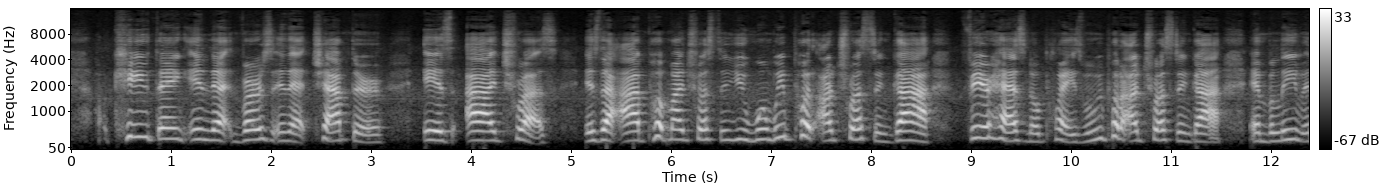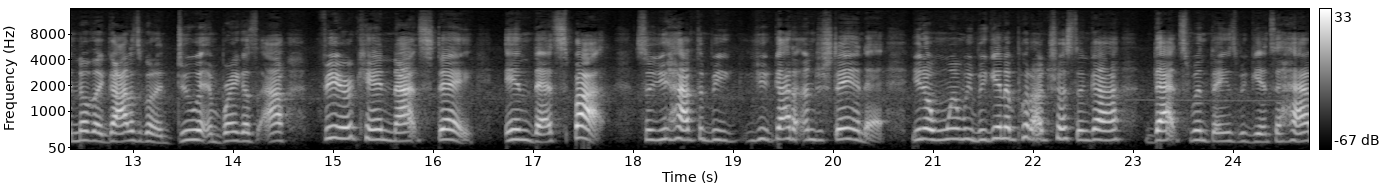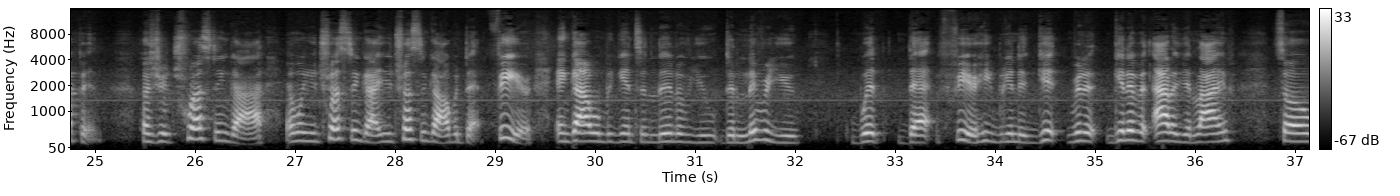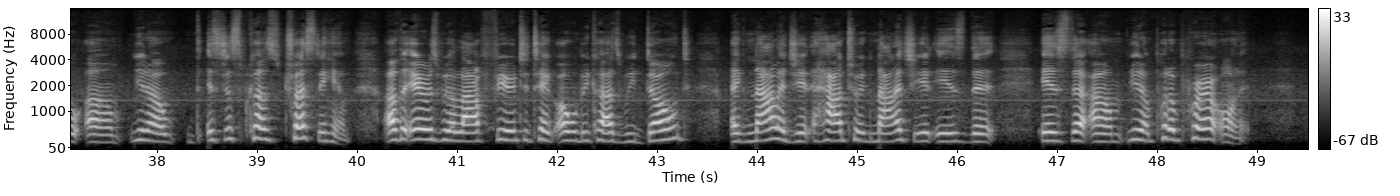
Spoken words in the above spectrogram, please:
Key thing in that verse, in that chapter, is I trust. Is that I put my trust in you. When we put our trust in God, fear has no place. When we put our trust in God and believe and know that God is going to do it and bring us out, fear cannot stay in that spot. So you have to be, you got to understand that. You know, when we begin to put our trust in God, that's when things begin to happen. Because you're trusting God. And when you're trusting God, you're trusting God with that fear. And God will begin to deliver you, deliver you with that fear. He begin to get rid of, get of it out of your life. So, um, you know, it's just because trusting Him. Other areas we allow fear to take over because we don't acknowledge it. How to acknowledge it is the is the um you know put a prayer on it.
